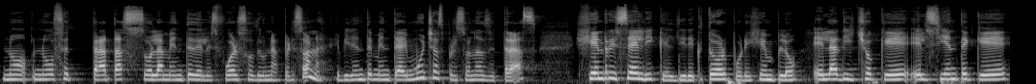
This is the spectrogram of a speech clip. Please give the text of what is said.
No, no se trata solamente del esfuerzo de una persona. Evidentemente hay muchas personas detrás Henry Selick, el director, por ejemplo, él ha dicho que él siente que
